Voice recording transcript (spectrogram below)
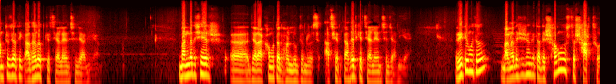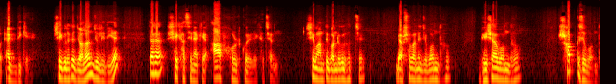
আন্তর্জাতিক আদালতকে চ্যালেঞ্জ জানিয়ে, বাংলাদেশের যারা ক্ষমতাধর লোকজন আছেন, তাদেরকে চ্যালেঞ্জ জানিয়ে, রীতিমতো বাংলাদেশের সঙ্গে তাদের সমস্ত স্বার্থ একদিকে, সেগুলোকে জলাঞ্জলি দিয়ে তারা শেখ হাসিনাকে আপ হোল্ড করে রেখেছেন। সীমান্তে গণ্ডগোল হচ্ছে, ব্যবসা বাণিজ্য বন্ধ, ভিসা বন্ধ সব কিছু বন্ধ।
